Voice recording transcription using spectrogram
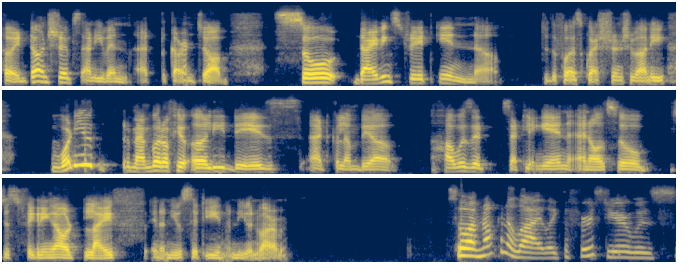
her internships, and even at the current job. So diving straight in uh, to the first question, Shivani, what do you remember of your early days at Columbia? How was it settling in and also just figuring out life in a new city, in a new environment? So I'm not gonna lie, like the first year was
